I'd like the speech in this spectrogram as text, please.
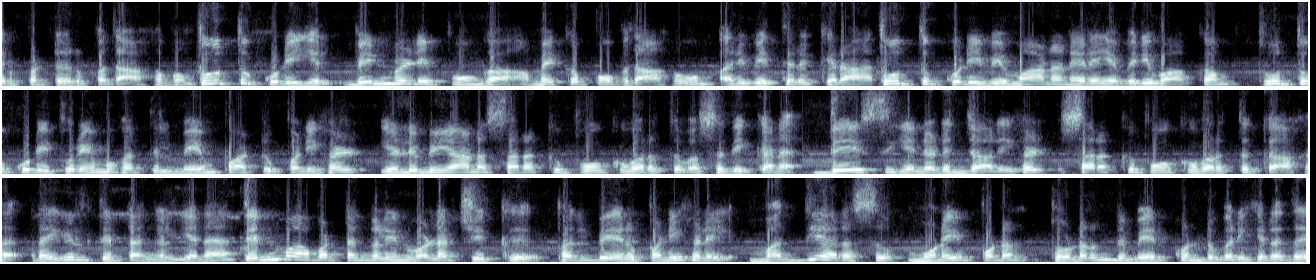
ஏற்பட்டிருப்பதாகவும் தூத்துக்குடியில் விண்வெளி பூங்கா அமைக்கப் போவதாகவும் அறிவித்திருக்கிறார். தூத்துக்குடி விமான நிலைய விரிவாக்கம் தூத்துக்குடி துறைமுகத்தில் மேம்பாட்டு பணிகள் எளிமையான சரக்கு போக்குவரத்து வசதிக்கென தேசிய நெடுஞ்சாலைகள் சரக்கு போக்குவரத்துக்காக ரயில் திட்டங்கள் என தென் மாவட்டங்களின் வளர்ச்சிக்கு பல்வேறு பணிகளை மத்திய அரசு முனைப்புடன் தொடர்ந்து மேற்கொண்டு வருகிறது.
